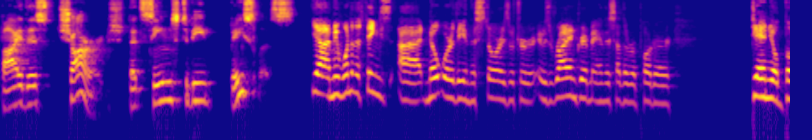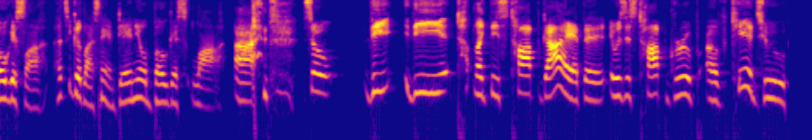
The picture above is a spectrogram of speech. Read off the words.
by this charge that seems to be baseless. Yeah, I mean, one of the things uh, noteworthy in the stories, which were it was Ryan Grim and this other reporter Daniel Boguslaw. That's a good last name, Daniel Boguslaw. Uh, so the the like this top guy at the it was this top group of kids who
